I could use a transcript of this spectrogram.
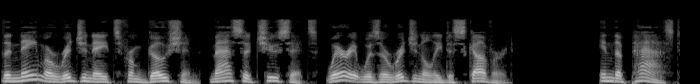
The name originates from Goshen, Massachusetts, where it was originally discovered. In the past,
